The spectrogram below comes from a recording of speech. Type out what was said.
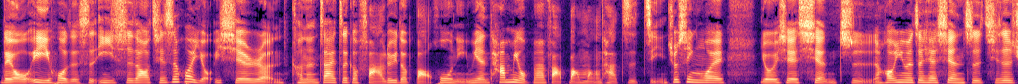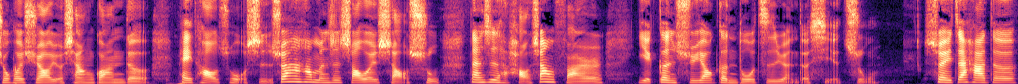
留意或者是意识到，其实会有一些人可能在这个法律的保护里面，他没有办法帮忙他自己，就是因为有一些限制。然后因为这些限制，其实就会需要有相关的配套措施。虽然他们是稍微少数，但是好像反而也更需要更多资源的协助。所以在他的。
